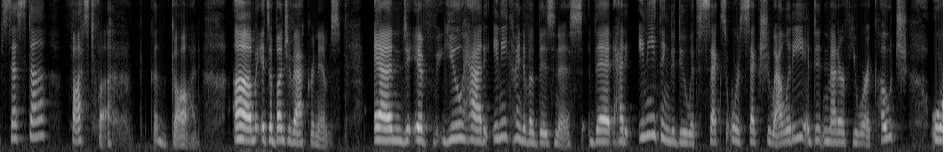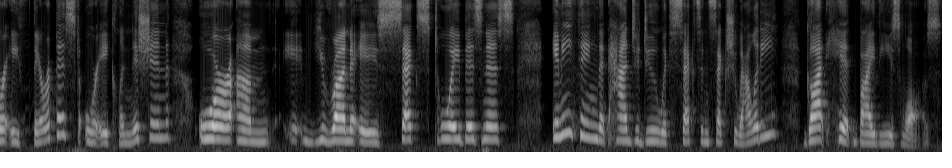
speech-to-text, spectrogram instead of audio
Sesta FOSTFA. Good God. Um, it's a bunch of acronyms. And if you had any kind of a business that had anything to do with sex or sexuality, it didn't matter if you were a coach or a therapist or a clinician or um, you run a sex toy business, anything that had to do with sex and sexuality got hit by these laws.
